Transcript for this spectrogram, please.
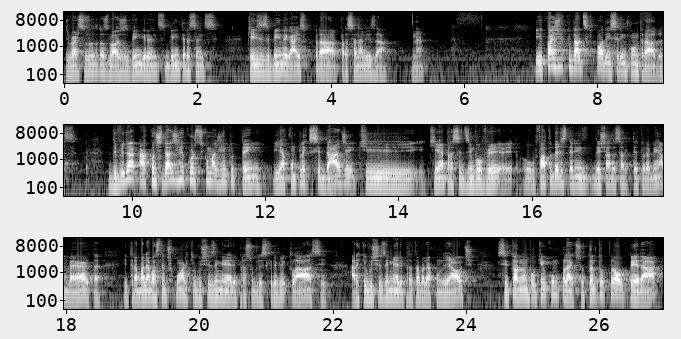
diversas outras lojas bem grandes, bem interessantes, cases bem legais para se analisar. Né? E quais dificuldades que podem ser encontradas? Devido à quantidade de recursos que o Magento tem e a complexidade que, que é para se desenvolver, o fato deles terem deixado essa arquitetura bem aberta e trabalhar bastante com arquivo XML para sobrescrever classe, arquivo XML para trabalhar com layout, se torna um pouquinho complexo, tanto para operar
